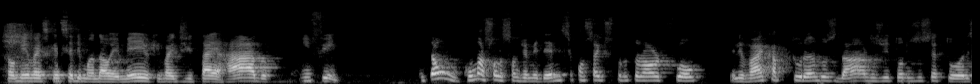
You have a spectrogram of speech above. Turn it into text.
Que alguém vai esquecer de mandar o e-mail, que vai digitar errado, enfim. Então, com uma solução de MDM, você consegue estruturar o workflow. Ele vai capturando os dados de todos os setores,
